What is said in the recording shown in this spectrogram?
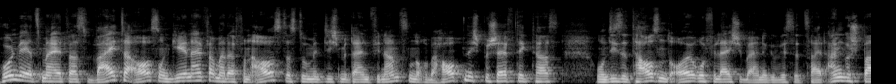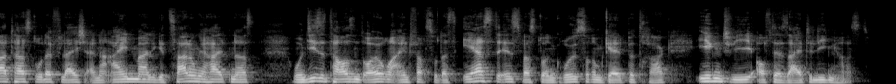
Holen wir jetzt mal etwas weiter aus und gehen einfach mal davon aus, dass du mit dich mit deinen Finanzen noch überhaupt nicht beschäftigt hast und diese 1000 Euro vielleicht über eine gewisse Zeit angespart hast oder vielleicht eine einmalige Zahlung erhalten hast und diese 1000 Euro einfach so das erste ist, was du an größerem Geldbetrag irgendwie auf der Seite liegen hast.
